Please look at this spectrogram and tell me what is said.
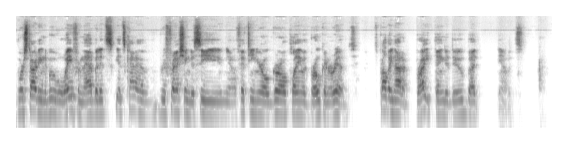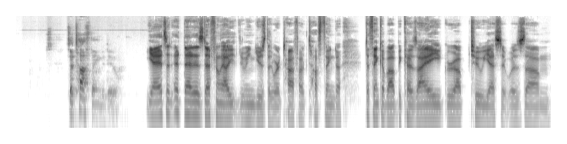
we're starting to move away from that, but it's it's kind of refreshing to see you know a 15 year old girl playing with broken ribs. It's probably not a bright thing to do, but you know it's it's a tough thing to do. Yeah, it's a it, that is definitely I mean use the word tough a tough thing to to think about because I grew up too. Yes, it was. Um,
